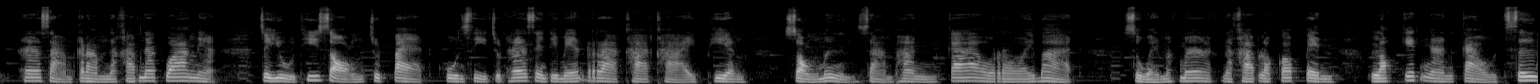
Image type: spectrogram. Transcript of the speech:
8.53 กรัมนะครับ หน้ากว้างเนี่ย จะอยู่ที่ 2.8 คูณ 4.5 เซนติเมตรราคาขายเพียง 23,900 บาท สวยมากๆนะครับ แล้วก็เป็นล็อกเก็ตงานเก่า ซึ่ง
